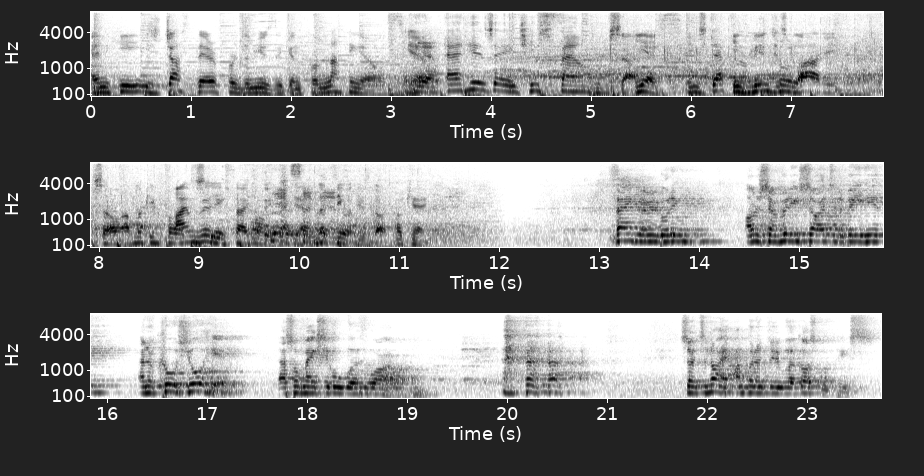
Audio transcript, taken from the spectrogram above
And he is just there for the music and for nothing else. Yeah. Yeah. At his age, he's found himself. Yes. He's definitely He's been in his through a lot. body. So I'm looking forward I'm to really excited to performing. Yeah, hear same it. Let's see what he's got. Okay. Thank you, everybody. Honestly, I'm really excited to be here. And of course, you're here. That's what makes it all worthwhile. so tonight, I'm going to do a gospel piece.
